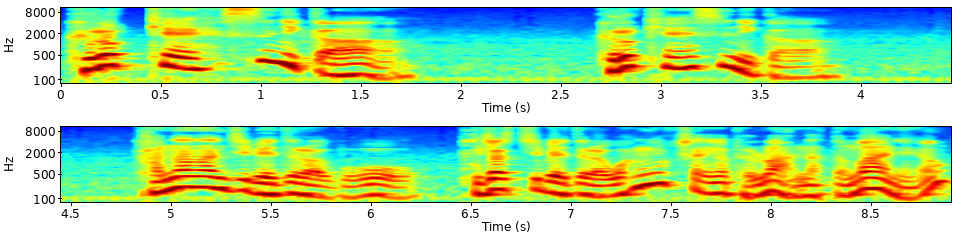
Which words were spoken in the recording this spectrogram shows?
그렇게 했으니까 그렇게 했으니까 가난한 집 애들하고 부잣집 애들하고 학력 차이가 별로 안 났던 거 아니에요?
